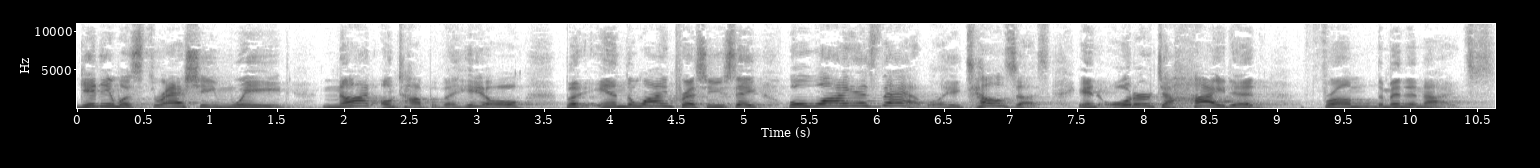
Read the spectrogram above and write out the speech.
Gideon was thrashing wheat not on top of a hill, but in the wine press. And you say, well, why is that? Well, he tells us in order to hide it from the Midianites.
